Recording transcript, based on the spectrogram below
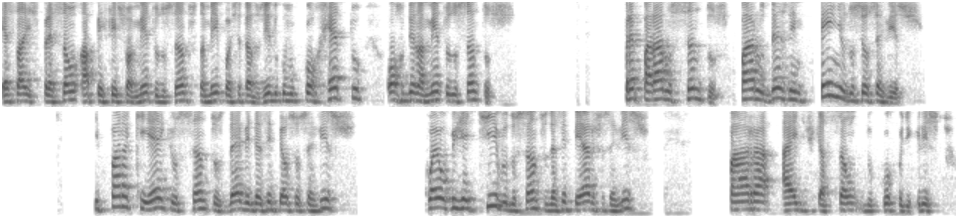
Essa expressão aperfeiçoamento dos santos também pode ser traduzido como correto ordenamento dos santos. Preparar os santos para o desempenho do seu serviço. E para que é que os santos devem desempenhar o seu serviço? Qual é o objetivo dos santos desempenhar o seu serviço? Para a edificação do corpo de Cristo.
